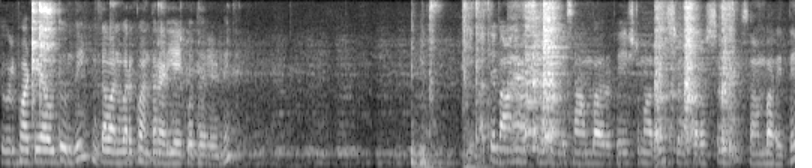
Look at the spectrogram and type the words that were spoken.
ట్వెల్వ్ ఫార్టీ అవుతుంది. ఇంకా వన్ వరకు అంతా రెడీ అయిపోతుందిలేండి. అయితే బాగానే వస్తుందండి సాంబార్. టేస్ట్ మాత్రం సూపర్ వస్తుంది సాంబార్ అయితే.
